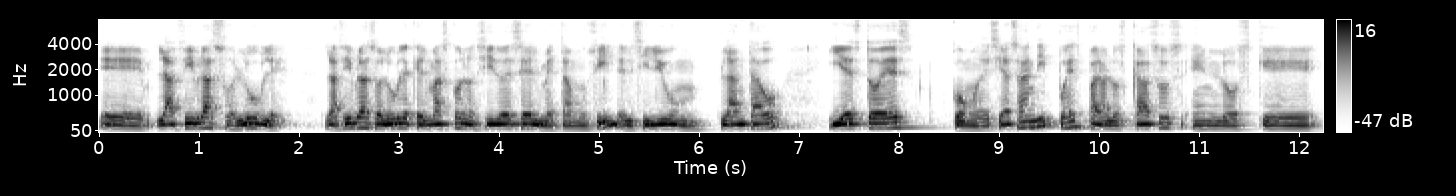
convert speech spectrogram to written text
eh, la fibra soluble. La fibra soluble que el más conocido es el metamucil, el psyllium plantago, y esto es, como decía Sandy, pues para los casos en los que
